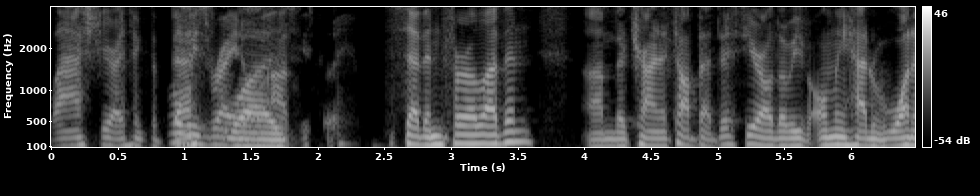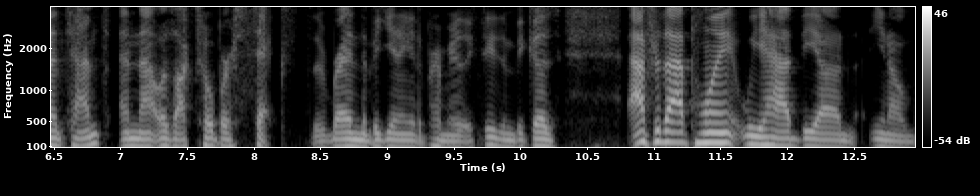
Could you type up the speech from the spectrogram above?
Last year, I think the best right. was obviously. seven for 11. Um, they're trying to top that this year, although we've only had one attempt, and that was October 6th, right in the beginning of the Premier League season. Because after that point, we had the, uh, you know,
